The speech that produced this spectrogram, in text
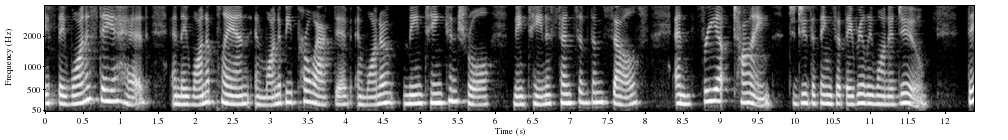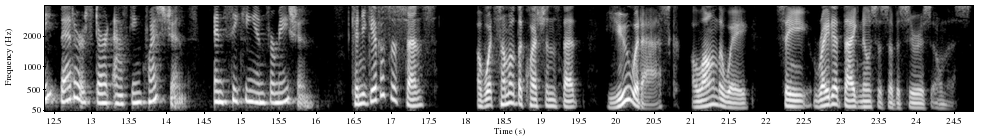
if they want to stay ahead and they want to plan and want to be proactive and want to maintain control, maintain a sense of themselves, and free up time to do the things that they really want to do, they better start asking questions and seeking information. Can you give us a sense of what some of the questions that you would ask along the way, say, right at diagnosis of a serious illness?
